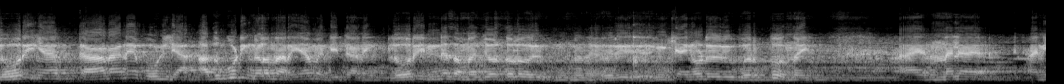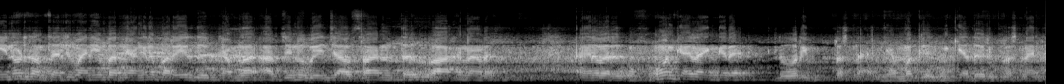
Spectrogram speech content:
ലോറി ഞാൻ കാണാനേ പോണില്ല അതും കൂടി നിങ്ങളൊന്ന് അറിയാൻ വേണ്ടിയിട്ടാണ്. ലോറി എന്നെ സംബന്ധിച്ചിടത്തോളം ഒരു ഒരു എനിക്ക് അതിനോട് ഒരു വെറുപ്പ് വന്നുപോയി. ഇന്നലെ അനിയനോട് സംസാരിച്ചു അനിയൻ പറഞ്ഞു അങ്ങനെ പറയരുത്. നമ്മളെ അർജുന ഉപയോഗിച്ച അവസാനത്തെ വാഹനമാണ്. അങ്ങനെ പറയുന്നത് കയറി ഭയങ്കര ലോറി പ്രശ്നമാണ്. ഞമ്മക്ക് എനിക്കതൊരു പ്രശ്നമല്ല.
